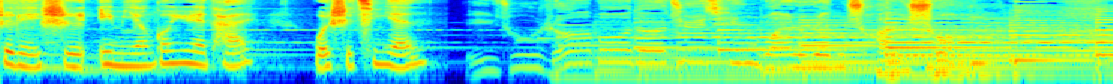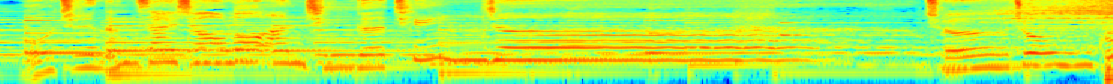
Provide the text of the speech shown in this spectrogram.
这里是一米阳光音乐台，我是青岩。一出热播的剧情，万人传说，我只能在角落安静的听着。这种故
